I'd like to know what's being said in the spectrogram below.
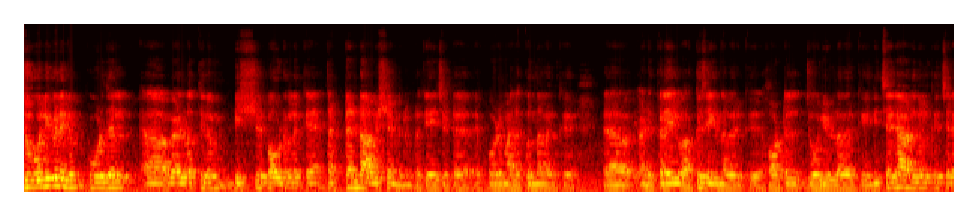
ജോലികളിലും കൂടുതൽ വെള്ളത്തിലും ഡിഷ് പൗഡറിലൊക്കെ തട്ടേണ്ട ആവശ്യം വരും. പ്രത്യേകിച്ചിട്ട് എപ്പോഴും അലക്കുന്നവർക്ക് അടുക്കളയിൽ വർക്ക് ചെയ്യുന്നവർക്ക് ഹോട്ടൽ ജോലിയുള്ളവർക്ക് ഇനി ചില ആളുകൾക്ക് ചില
